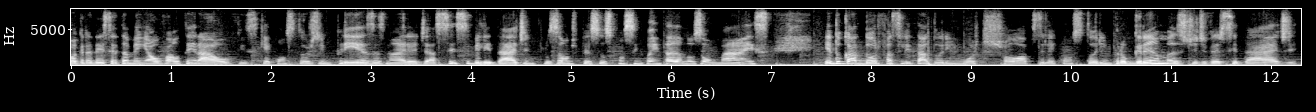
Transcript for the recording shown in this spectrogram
Vou agradecer também ao Walter Alves, que é consultor de empresas na área de acessibilidade e inclusão de pessoas com 50 anos ou mais, educador, facilitador em workshops, ele é consultor em programas de diversidade,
